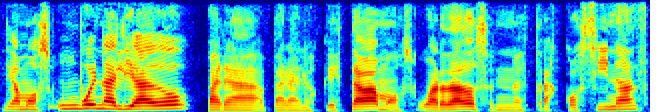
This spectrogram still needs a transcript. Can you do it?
digamos, un buen aliado para, para los que estábamos guardados en nuestras cocinas,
